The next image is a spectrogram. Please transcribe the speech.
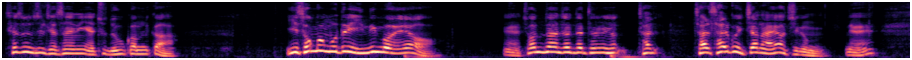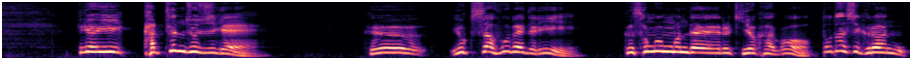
최순실 재산이 애초 누구 겁니까? 이 성공 모델이 있는 거예요. 예, 전두환 전 대통령 잘, 잘 살고 있잖아요, 지금. 네. 그러니까 이 같은 조직에 그 육사 후배들이 그 성공 모델을 기억하고 또다시 그런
